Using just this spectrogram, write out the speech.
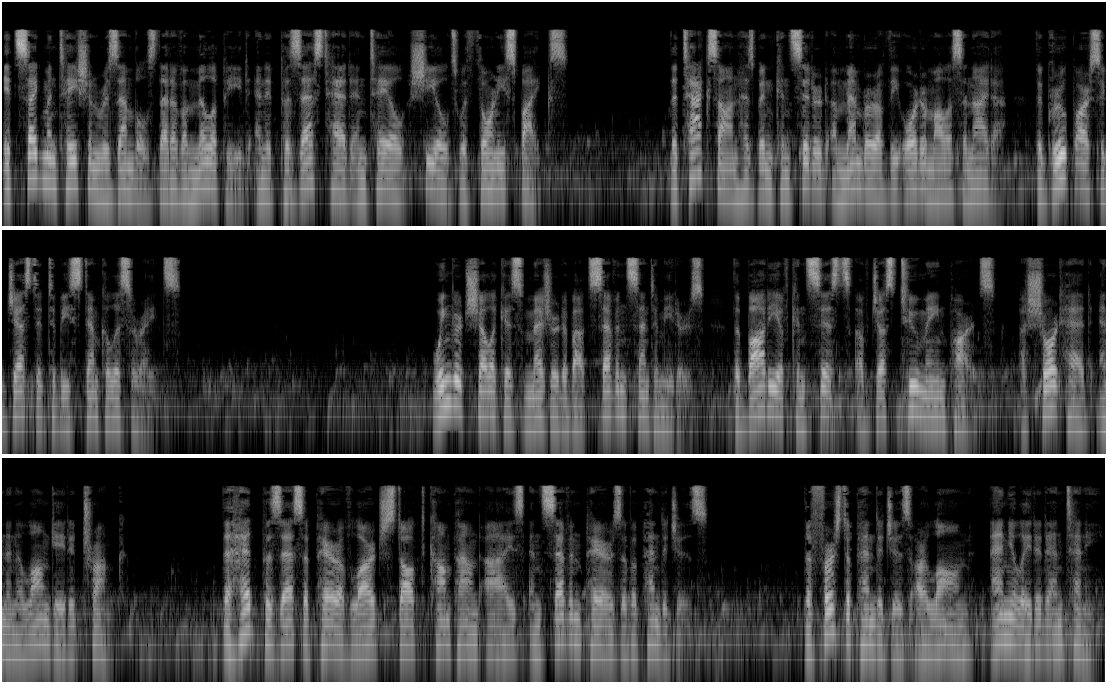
Its segmentation resembles that of a millipede and it possessed head and tail shields with thorny spikes. The taxon has been considered a member of the order Mollisoniida, the group are suggested to be stemchelicerates. Wingertshellicus measured about 7 centimeters, the body of consists of just two main parts, a short head and an elongated trunk. The head possess a pair of large stalked compound eyes and seven pairs of appendages. The first appendages are long, annulated antennae.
